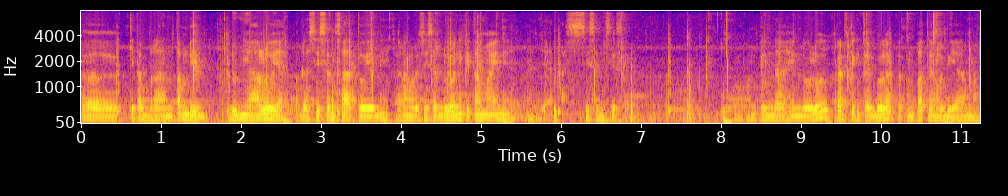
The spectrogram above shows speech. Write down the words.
eh, kita berantem di dunia lo ya pada season 1 ini. Sekarang udah season 2 nih kita main ya. Aja season season akan pindahin dulu crafting table ke tempat yang lebih aman.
